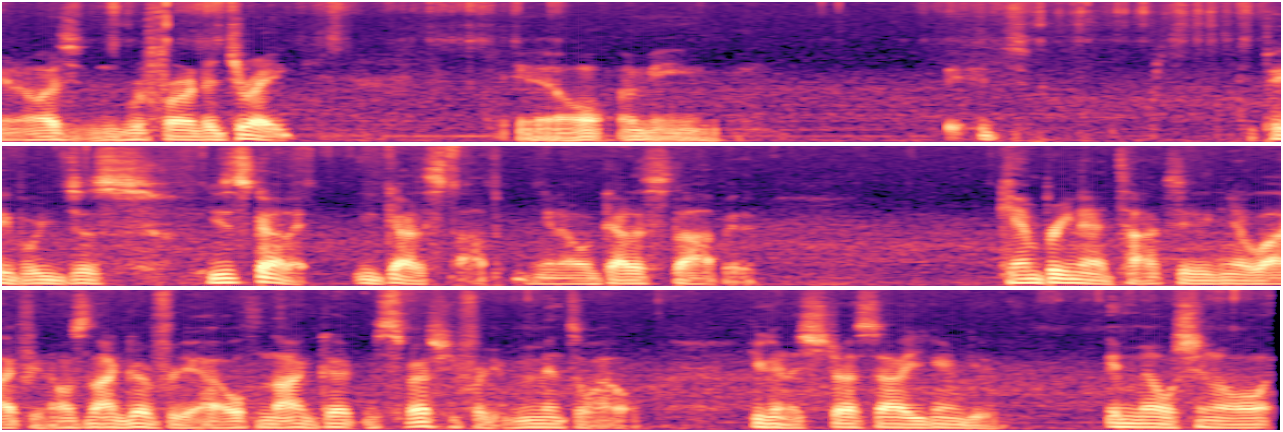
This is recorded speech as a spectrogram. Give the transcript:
You know, it's referring to Drake. You know, I mean, it's people. You just you just gotta you gotta stop it. You know, gotta stop it. Can't bring that toxic in your life. You know, it's not good for your health. Not good, especially for your mental health. You're gonna stress out. You're gonna get emotional,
